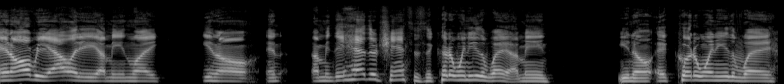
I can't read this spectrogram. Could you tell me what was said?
in all reality, I mean, like, you know, and I mean, they had their chances. They could have went either way. I mean, you know, it could have went either way.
